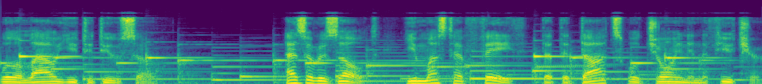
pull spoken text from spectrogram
will allow you to do so. As a result, you must have faith that the dots will join in the future.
